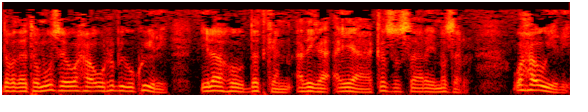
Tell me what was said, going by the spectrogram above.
Dabadeeto muuse waxa uu rabbigu ku yidhi ilaahow dadkan adiga ayaa ka soo saaray masar. Waxa uu yidhi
